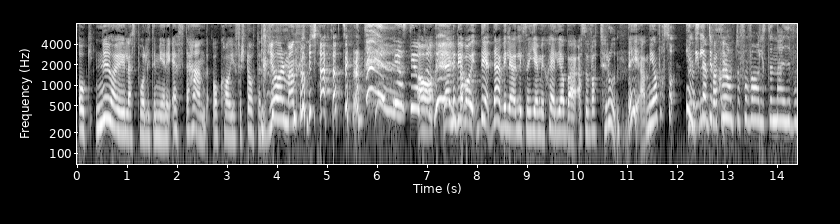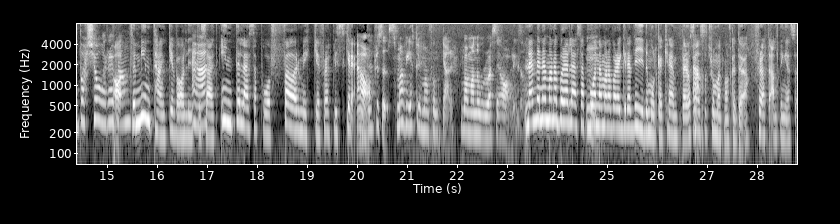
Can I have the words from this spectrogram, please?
Och nu har jag ju läst på lite mer i efterhand och har ju förstått att gör man... Läste jag ja, nej, men det var, det, där vill jag liksom ge mig själv. Jag bara, alltså vad trodde jag? Men jag var så det är inställd lite att... skönt att få vara lite naiv och bara köra Ja, ibland. för min tanke var lite Ja. så här att inte läsa på för mycket för att bli skrämd. Ja, precis. Man vet ju hur man funkar. Vad man oroar sig av liksom. Nej, men när man har börjat läsa på när man har varit gravid om olika krämpor och sen Ja. så tror man att man ska dö för att allting är så,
